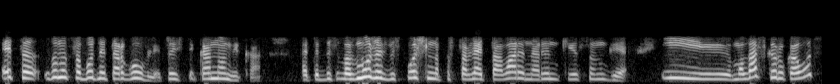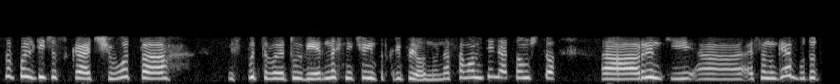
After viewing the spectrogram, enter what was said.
это зона свободной торговли, то есть экономика. Это возможность беспошлино поставлять товары на рынки СНГ. И молдавское руководство политическое чего-то испытывает уверенность, ничего не подкрепленную. На самом деле о том, что э, рынки э, СНГ будут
